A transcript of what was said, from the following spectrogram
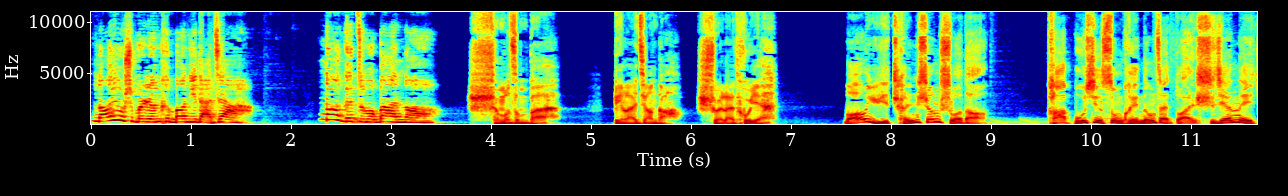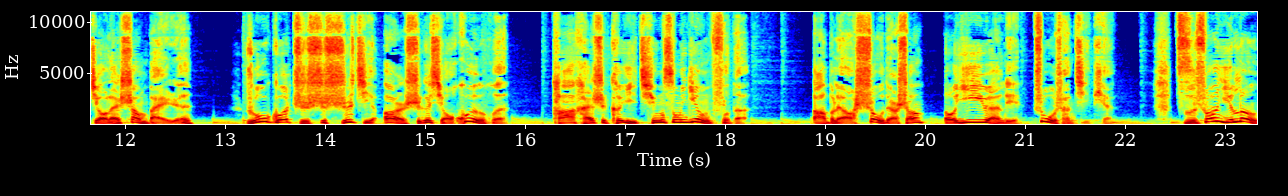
哪有什么人肯帮你打架？那该怎么办呢？什么怎么办？兵来将挡，水来土掩。王宇沉声说道：“他不信宋奎能在短时间内叫来上百人。如果只是十几二十个小混混，他还是可以轻松应付的，大不了受点伤，到医院里住上几天。”子双一愣，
